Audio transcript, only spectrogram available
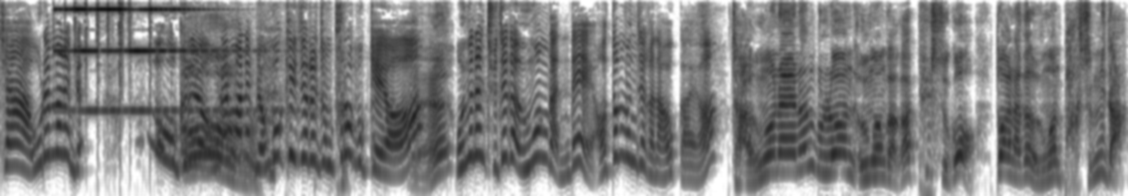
자, 오랜만에 명, 오, 그래요. 오. 오랜만에 명곡 퀴즈를 좀 풀어볼게요. 네. 오늘은 주제가 응원가인데 어떤 문제가 나올까요? 자, 응원에는 물론 응원가가 필수고 또 하나가 응원 박수입니다.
